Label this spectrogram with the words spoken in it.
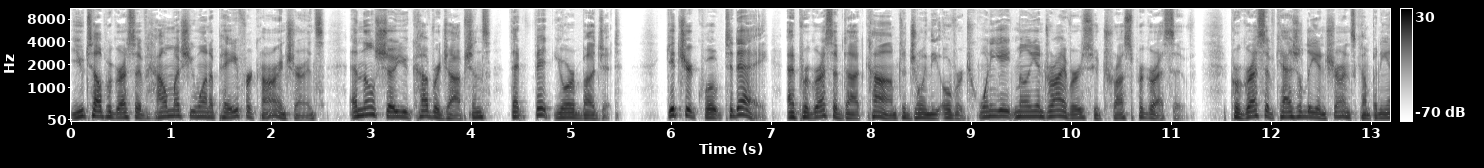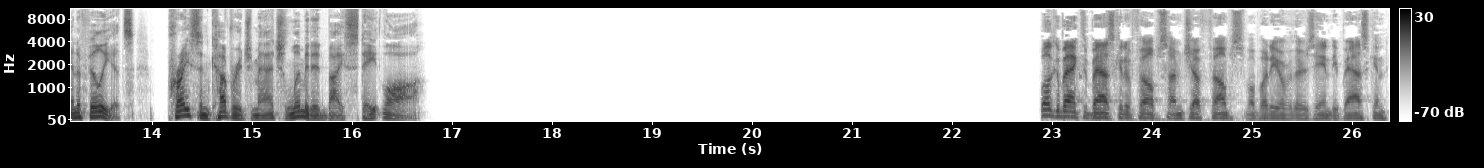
You tell Progressive how much you want to pay for car insurance, and they'll show you coverage options that fit your budget. Get your quote today at progressive.com to join the over 28 million drivers who trust Progressive. Progressive Casualty Insurance Company and Affiliates. Price and coverage match limited by state law. Welcome back to Baskin and Phelps. I'm Jeff Phelps. My buddy over there is Andy Baskin.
